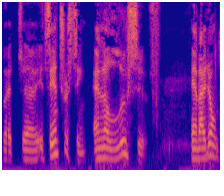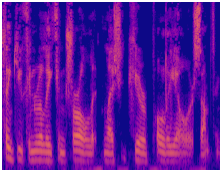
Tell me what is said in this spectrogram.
but uh, it's interesting and elusive. And I don't think you can really control it unless you cure polio or something.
